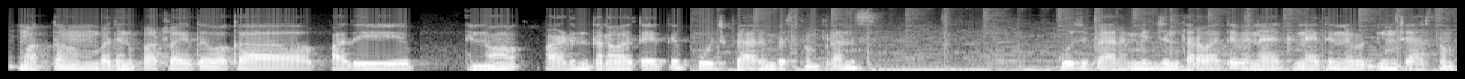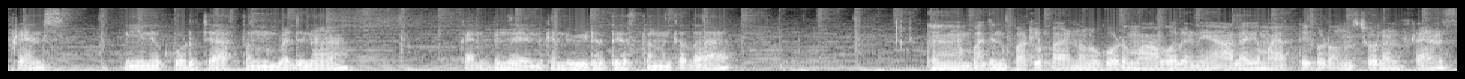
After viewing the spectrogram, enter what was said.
మొత్తం భజన పాటలు అయితే ఒక పది ఎన్నో పాడిన తర్వాత అయితే పూజ ప్రారంభిస్తాం ఫ్రెండ్స్ పూజ ప్రారంభించిన తర్వాత వినాయకుడిని అయితే నిమగ్నం చేస్తాం ఫ్రెండ్స్. నేను కూడా చేస్తాను భజన. కనిపించదు ఎందుకంటే వీడియో తీస్తాను కదా. భజన పాటలు పాడినలు వాళ్ళు కూడా మా అవ్వాలని అలాగే మా అత్తయ్య కూడా ఉంది చూడండి ఫ్రెండ్స్.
